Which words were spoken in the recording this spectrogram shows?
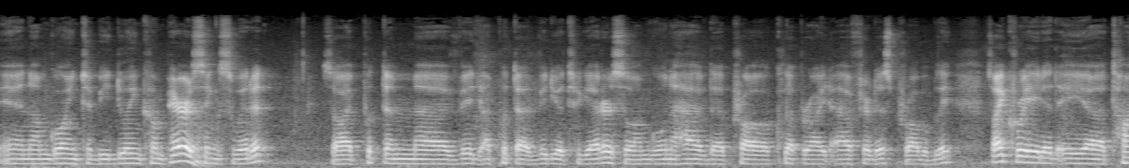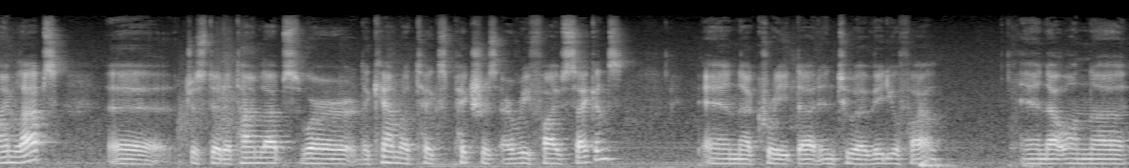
and I'm going to be doing comparisons with it so I put them uh, vid I put that video together so I'm going to have that pro clip right after this probably. So I created a uh, time lapse uh, just did a time lapse where the camera takes pictures every five seconds and uh, create that into a video file. And that one uh,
